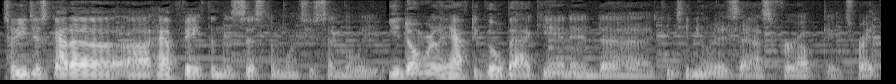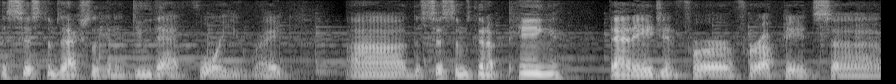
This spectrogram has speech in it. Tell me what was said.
So you just gotta uh, have faith in the system once you send the lead. You don't really have to go back in and uh, continually just ask for updates, right? The system's actually gonna do that for you, right? Uh, the system's gonna ping that agent for, for updates uh,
